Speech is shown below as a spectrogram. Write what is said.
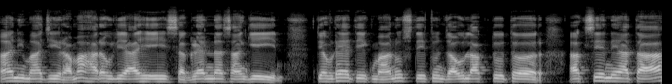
आणि माझी रमा हरवली आहे हे सगळ्यांना सांगेन. तेवढ्यात एक माणूस तेथून जाऊ लागतो तर अक्षयने आता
